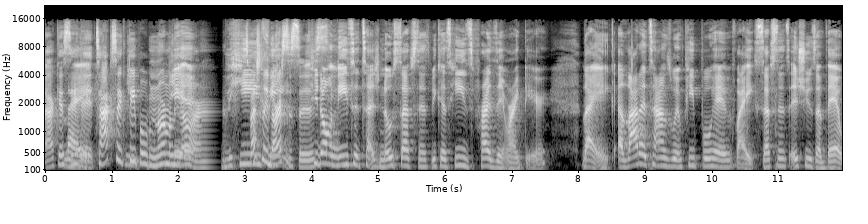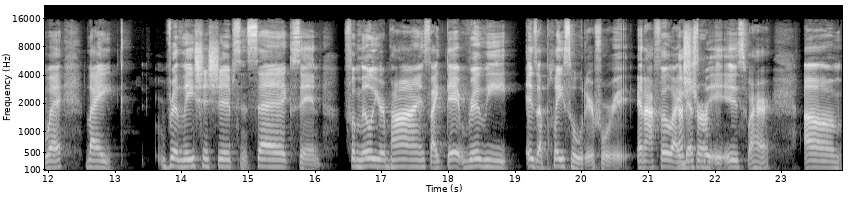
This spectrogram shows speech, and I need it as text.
I can like, see that. Toxic people normally yeah, are. He, especially he, narcissists. You don't need to touch no substance because he's present right there. Like a lot of times when people have like substance issues of that way, like relationships and sex and familiar bonds, like that really is a placeholder for it. And I feel like that's, that's what it is for her. Um,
